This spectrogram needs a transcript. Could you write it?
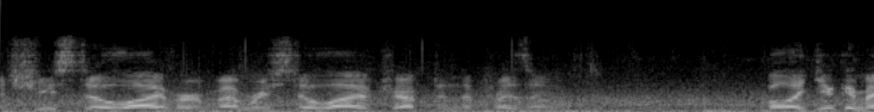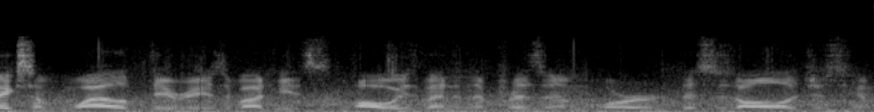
And she's still alive, her memory's still alive, trapped in the prison. But like, you can make some wild theories about he's always been in the prism or this is all just him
